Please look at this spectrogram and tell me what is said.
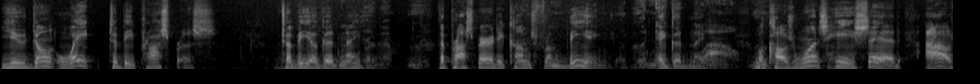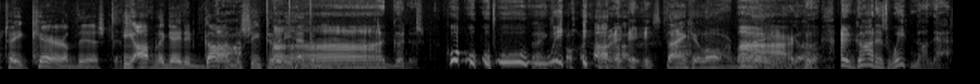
You don't wait to be prosperous to be a good neighbor. Hmm. The prosperity comes from being a good neighbor. Wow. Mm. Because once he said, I'll take care of this, he obligated God to see to it he had the money. My goodness. Thank Praise Thank you, Lord. My good. God. And God is waiting on that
